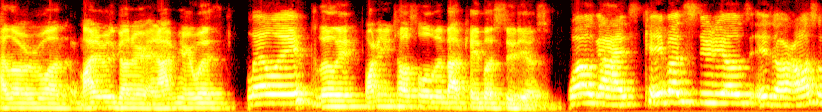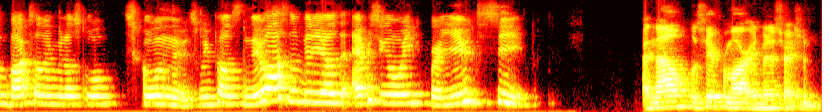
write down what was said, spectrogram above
Hello, everyone. My name is Gunnar, and I'm here with Lily. Lily. Why don't you tell us a little bit about K-Buzz Studios? Well, guys, K-Buzz Studios is our awesome Box Elder Middle School school news. We post new awesome videos every single week for you to see. And now, let's hear from our administration.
